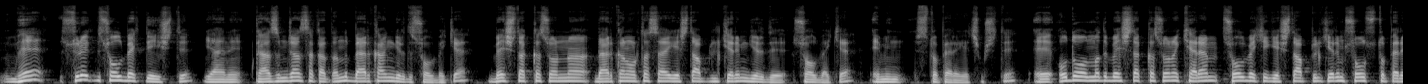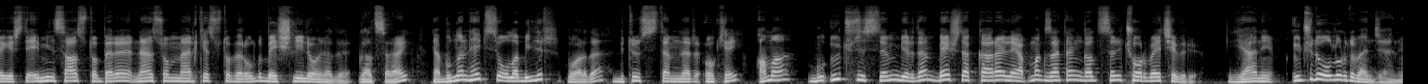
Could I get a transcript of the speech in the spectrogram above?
Ve sürekli sol bek değişti. Yani Kazımcan sakatlandı. Berkan girdi sol beke. 5 dakika sonra Berkan orta sahaya geçti. Abdülkerim girdi sol beke. Emin stopere geçmişti. E, o da olmadı. 5 dakika sonra Kerem sol beke geçti. Abdülkerim sol stopere geçti. Emin sağ stopere. Nelson merkez stoper oldu. Beşliyle oynadı Galatasaray. Ya bunların hepsi olabilir bu arada. Bütün sistemler okey. Ama bu 3 sistemi birden 5 dakika arayla yapmak zaten Galatasaray'ı çorbaya çeviriyor. Yani üçü de olurdu bence yani.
